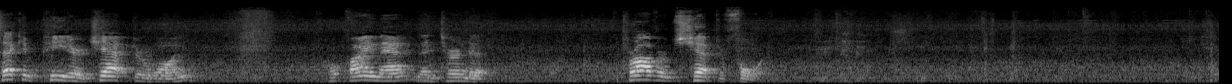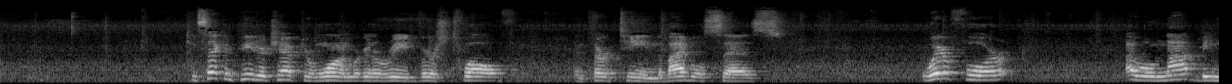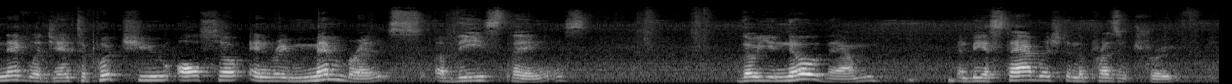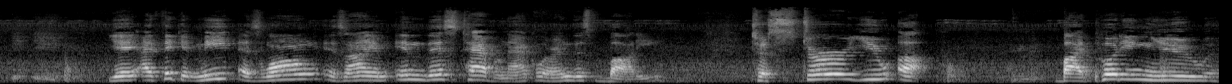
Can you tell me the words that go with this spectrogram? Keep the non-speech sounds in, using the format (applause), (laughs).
2 Peter chapter 1. Find that, and then turn to Proverbs chapter 4. In 2 Peter chapter 1, we're going to read verse 12 and 13. The Bible says, Wherefore I will not be negligent to put you also in remembrance of these things, though you know them, and be established in the present truth. Yea, I think it meet as long as I am in this tabernacle or in this body to stir you up by putting you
